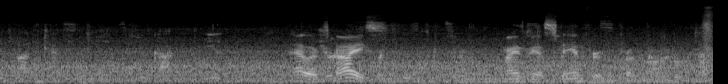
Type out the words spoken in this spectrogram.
antibody test That looks nice. Reminds me of Stanford from uh, positive for antibodies.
